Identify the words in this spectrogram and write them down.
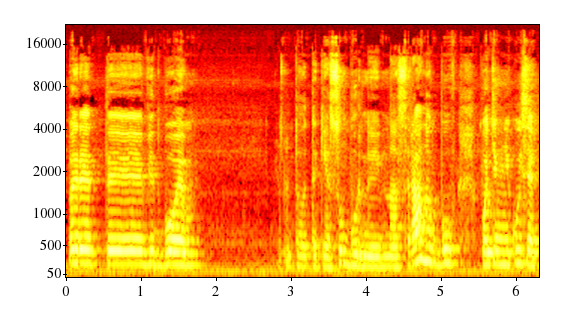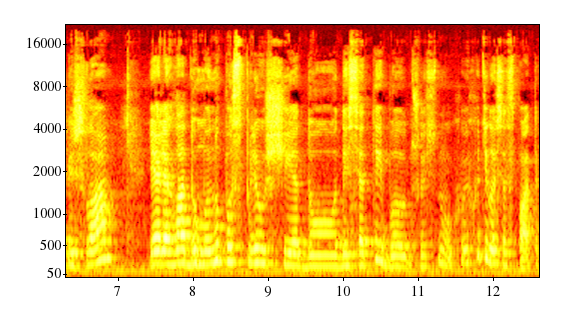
перед е, відбоєм. То таке сумбурний в нас ранок був. Потім Нікуся пішла. Я лягла, думаю, ну посплю ще до 10, бо щось ну, хотілося спати.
